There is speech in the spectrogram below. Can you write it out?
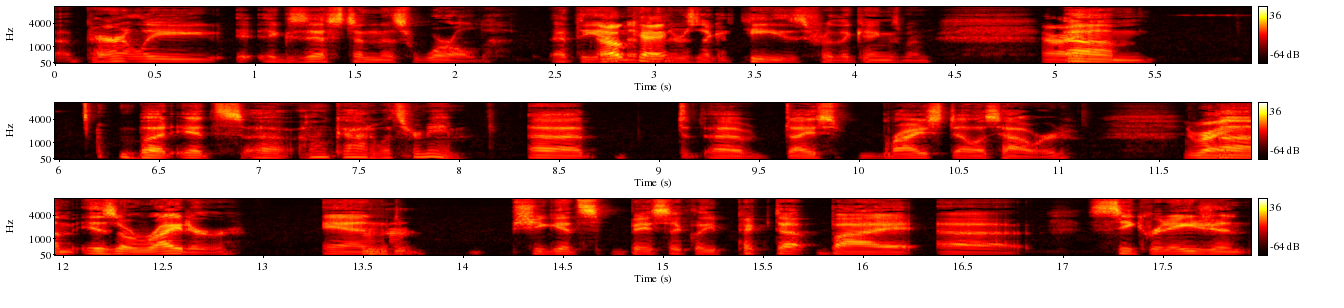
apparently exist in this world. At the end of Okay. it, there's like a tease for the Kingsmen. all right Um, but it's uh, oh god, what's her name? Uh, uh Dice Bryce Dallas Howard right um, is a writer, and Mhm. she gets basically picked up by a secret agent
